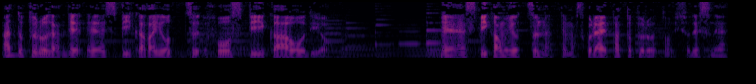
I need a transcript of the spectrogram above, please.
あとプロなんで、えー、スピーカーが4つ、4スピーカーオーディオ。えー、スピーカーも4つになってます。これ iPad Pro と一緒ですね。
